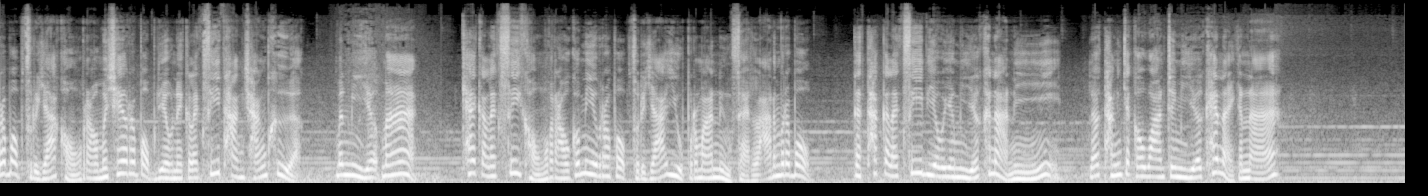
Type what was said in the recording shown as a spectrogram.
ระบบสุริยะของเราไม่ใช่ระบบเดียวในกาแล็กซีทางช้างเผือก มันมีเยอะมาก แค่กาแล็กซีของเราก็มีระบบสุริยะอยู่ประมาณ1นึ่งแสนล้านระบบ แต่ถ้ากาแล็กซีเดียวยังมีเยอะขนาดนี้ แล้วทั้งจักรวาลจะมีเยอะแค่ไหนกันนะ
